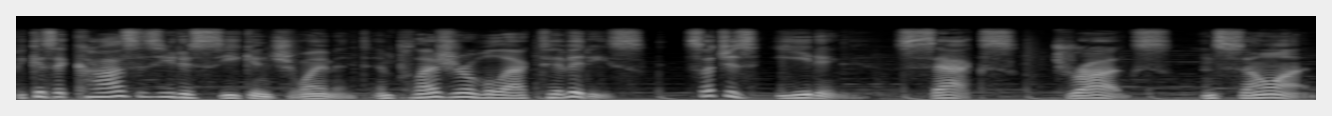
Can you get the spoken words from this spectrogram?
because it causes you to seek enjoyment in pleasurable activities such as eating, sex, drugs, and so on.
